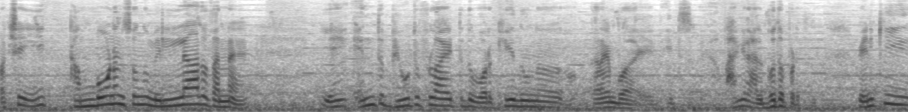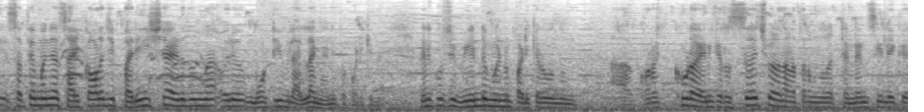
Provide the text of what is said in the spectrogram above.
പക്ഷേ ഈ കമ്പോണൻസ് ഒന്നും ഇല്ലാതെ തന്നെ എന്ത് ആയിട്ട് ഇത് വർക്ക് ചെയ്യുന്നു എന്ന് പറയുമ്പോൾ ഇറ്റ്സ് ഭയങ്കര അത്ഭുതപ്പെടുത്തുന്നു. എനിക്ക് സത്യം പറഞ്ഞാൽ സൈക്കോളജി പരീക്ഷ എഴുതുന്ന ഒരു മോട്ടീവിലല്ല ഞാനിപ്പോൾ പഠിക്കുന്നത് ഇതിനെക്കുറിച്ച് വീണ്ടും വീണ്ടും പഠിക്കണമെന്നും കുറച്ചുകൂടെ എനിക്ക് റിസർച്ച് വരെ നടത്തണം എന്നുള്ള ടെൻഡൻസിയിലേക്ക്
